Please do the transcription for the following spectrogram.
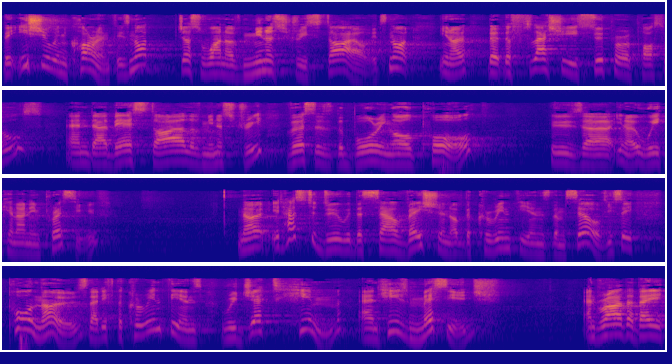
the issue in Corinth is not just one of ministry style. It's not, you know, the, the flashy super apostles and uh, their style of ministry versus the boring old Paul, who's, uh, you know, weak and unimpressive. No, it has to do with the salvation of the Corinthians themselves. You see, Paul knows that if the Corinthians reject him and his message, and rather they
